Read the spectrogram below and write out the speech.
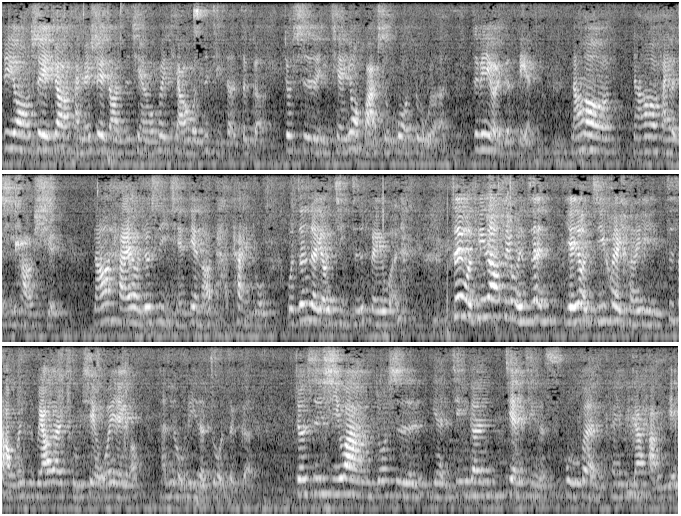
利用睡觉还没睡着之前，我会调我自己的这个，就是以前用滑鼠过度了。这边有一个点，然后，然后还有七号穴，然后还有就是以前电脑打太多，我真的有几只飞蚊，所以我听到飞蚊症也有机会可以，至少蚊子不要再出现，我也有很努力的做这个，就是希望就是眼睛跟肩颈的部分可以比较好一点，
